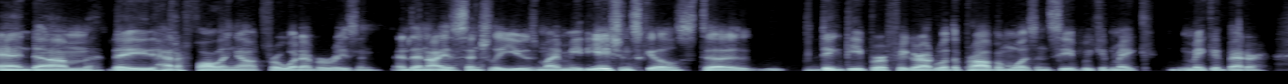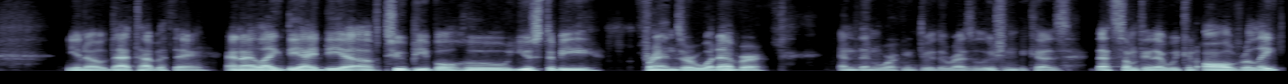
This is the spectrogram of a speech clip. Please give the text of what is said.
and um they had a falling out for whatever reason and then i essentially used my mediation skills to dig deeper figure out what the problem was and see if we could make make it better you know that type of thing and i like the idea of two people who used to be friends or whatever and then working through the resolution because that's something that we can all relate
